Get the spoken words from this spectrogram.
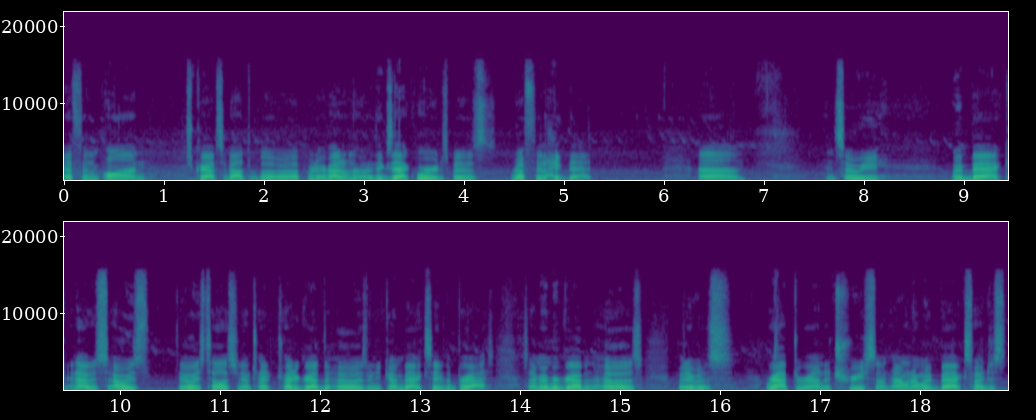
effing pond, crap's about to blow up, whatever. I don't know the exact words, but it was roughly like that. Um, and so we went back, and I was always they always tell us, you know, try, try to grab the hose when you come back, save the brass. So I remember grabbing the hose, but it was wrapped around a tree somehow when I went back, so I just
